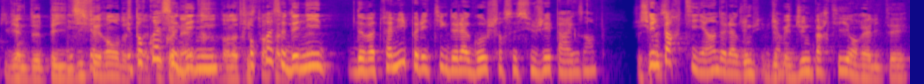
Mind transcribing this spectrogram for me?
qui viennent de pays différents de ce pourquoi ce déni dans notre Pourquoi ce déni de votre famille politique de la gauche sur ce sujet, par exemple D'une partie hein, de la gauche. Mais d'une partie, en réalité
